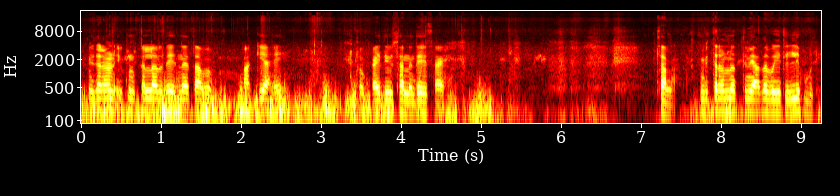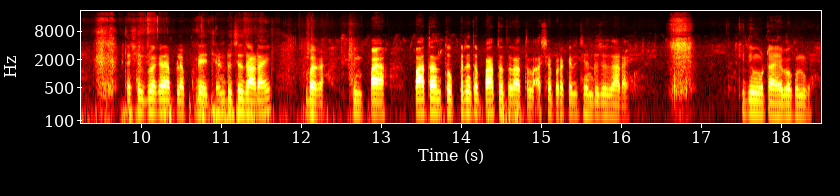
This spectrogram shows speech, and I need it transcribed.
मित्रांनो इकडून कलर देण्याचा बाकी आहे. तो काही दिवसानं द्यायचा आहे. चला मित्रांनो तुम्ही आता बघितले लिंबोणी तशाच प्रकारे आपल्याकडे झेंडूचं झाड आहे. बघा तुम्ही पा पाहता आणि तोपर्यंत पाहतच राहताल. अशा प्रकारे झेंडूचं झाड आहे. किती मोठं आहे बघून घ्या.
